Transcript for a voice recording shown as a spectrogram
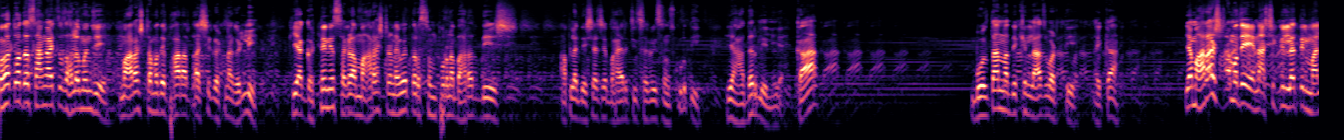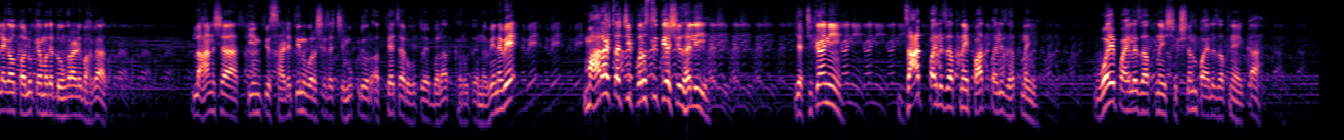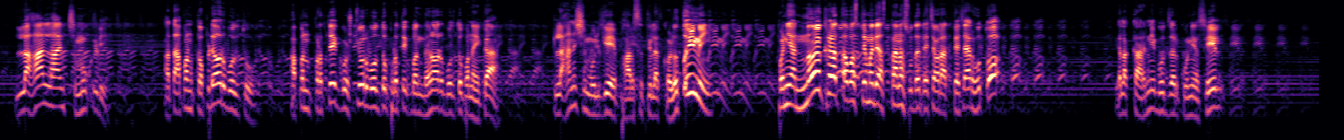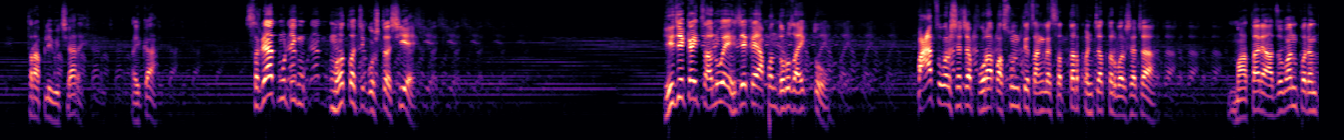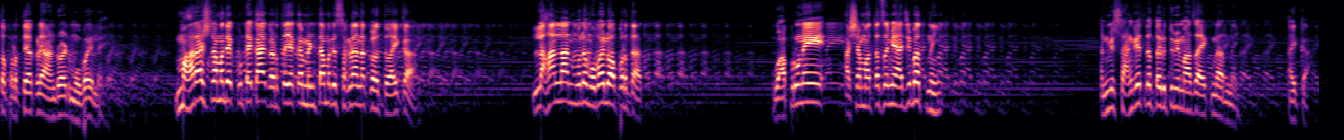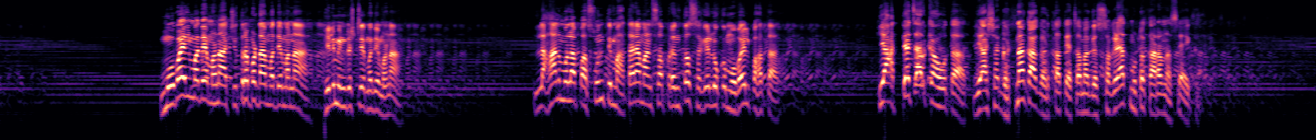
महत्वाचं सांगायचं झालं म्हणजे महाराष्ट्रामध्ये फार आता अशी घटना घडली की या घटनेने सगळा महाराष्ट्र नव्हे तर संपूर्ण भारत देश आपल्या देशाच्या बाहेरची सगळी संस्कृती ही आदरलेली आहे. का? बोलताना देखील लाज वाटते ऐका. या महाराष्ट्रामध्ये नाशिक जिल्ह्यातील मालेगाव तालुक्यामध्ये डोंगराळी भागात लहानशा तीन ते साडेतीन वर्षाच्या चिमुकलीवर अत्याचार होतोय बलात्कार होतोय नवे नवे. महाराष्ट्राची परिस्थिती अशी झाली या ठिकाणी जात पाहिली जात नाही पात पाहिली जात नाही. वय पाहिलं जात नाही शिक्षण पाहिलं जात नाही ऐका. लहान लहान चिमुकडी. आता आपण कपड्यावर बोलतो. आपण प्रत्येक गोष्टीवर बोलतो प्रत्येक बंधनावर बोलतो पण ऐका. लहानशी मुलगी आहे फारसं तिला कळतही नाही. पण या न कळत अवस्थेमध्ये असताना सुद्धा त्याच्यावर अत्याचार होतो. याला कारणीभूत जर कोणी असेल तर आपले विचार आहे. ऐका. सगळ्यात मोठी महत्वाची गोष्ट अशी आहे. हे जे काही चालू आहे हे जे काही आपण दररोज ऐकतो पाच वर्षाच्या पुरापासून ते चांगल्या सत्तर पंच्याहत्तर वर्षाच्या म्हाताऱ्या आजोबांपर्यंत प्रत्येकाकडे अँड्रॉइड मोबाईल आहे. महाराष्ट्रामध्ये कुठे काय घडतं एका मिनिटामध्ये सगळ्यांना कळतं ऐका. लहान लहान मुलं मोबाईल वापरतात. वापरू नये अशा मताचं मी अजिबात नाही. आणि मी सांगितलं तरी तुम्ही माझं ऐकणार नाही. ऐका. मोबाईलमध्ये म्हणा चित्रपटामध्ये म्हणा फिल्म इंडस्ट्रीमध्ये म्हणा लहान मुलापासून ते म्हाताऱ्या माणसापर्यंत सगळे लोक मोबाईल पाहतात. हे अत्याचार का होतात? या अशा घटना का घडतात? त्याच्यामागे सगळ्यात मोठं कारण असे आहे का?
